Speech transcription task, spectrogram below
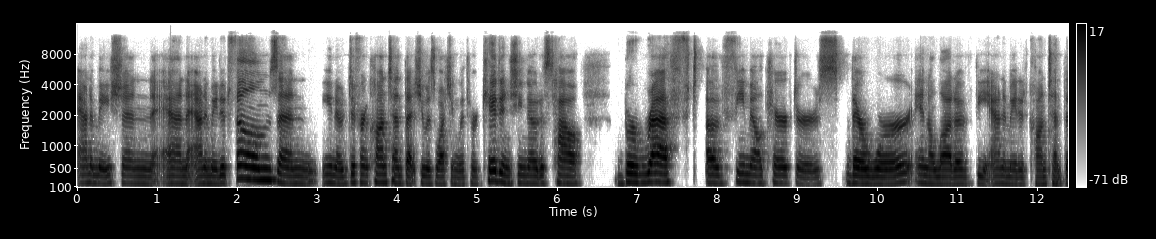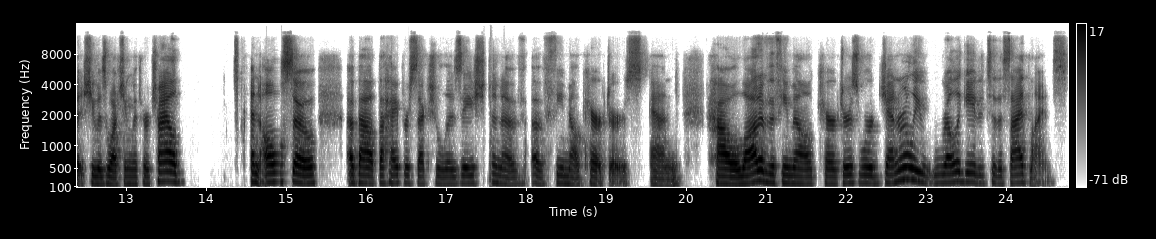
animation and animated films and you know different content that she was watching with her kid. And she noticed how bereft of female characters there were in a lot of the animated content that she was watching with her child and also about the hypersexualization of, of female characters and how a lot of the female characters were generally relegated to the sidelines.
